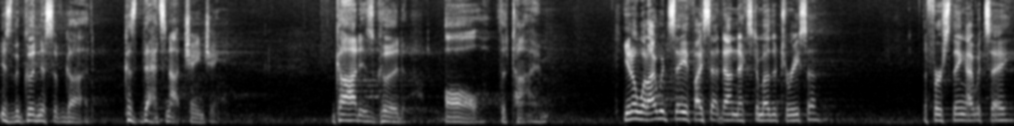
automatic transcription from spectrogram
is the goodness of God, because that's not changing. God is good all the time. You know what I would say if I sat down next to Mother Teresa? The first thing I would say,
